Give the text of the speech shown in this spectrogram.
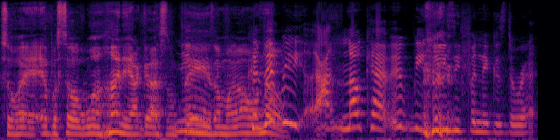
So at episode 100, I got some things. I'm like, I don't Cause know. it be I, no cap. it'd be easy for niggas to rap.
